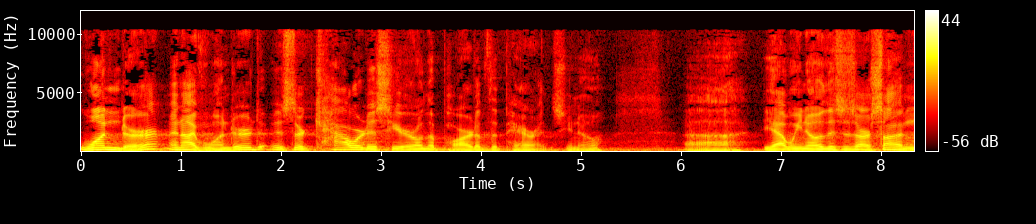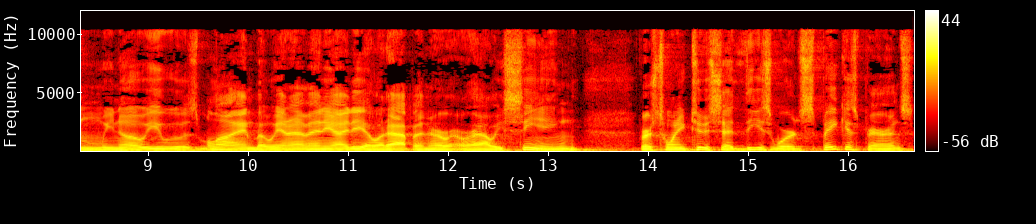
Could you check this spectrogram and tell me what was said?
wonder, and I've wondered, is there cowardice here on the part of the parents, you know? Uh, yeah, we know this is our son. We know he was blind, but we don't have any idea what happened or, or how he's seeing. Verse 22 said, These words spake his parents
